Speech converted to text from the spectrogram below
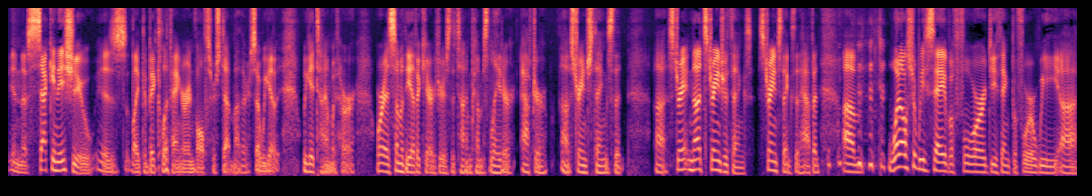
in the second issue is like the big cliffhanger involves her stepmother. So we get we get time with her. Whereas some of the other characters, the time comes later after uh, strange things that. Uh, not Stranger Things, strange things that happen. Um, what else should we say before? Do you think before we uh,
